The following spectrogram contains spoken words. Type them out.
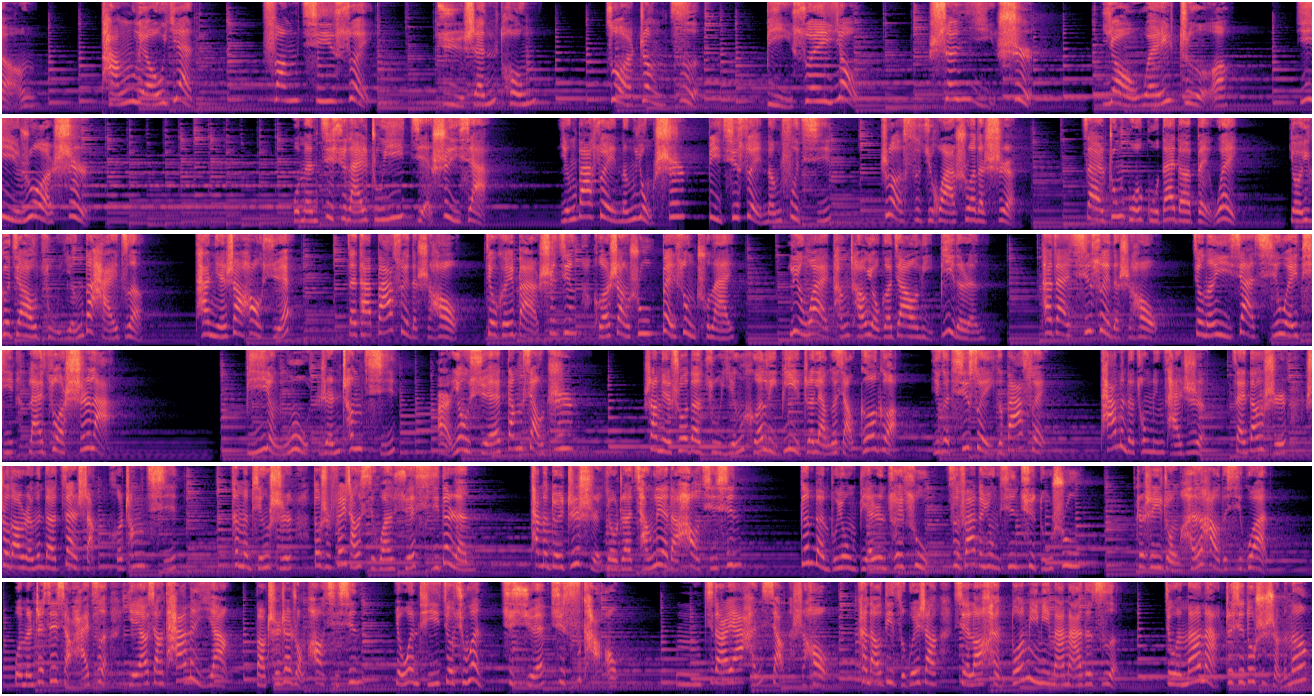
唐刘晏，方七岁，举神童。作正字，彼虽幼，身已仕。有为者亦若是。我们继续来逐一解释一下：迎八岁能咏诗，毕七岁能赋棋。这四句话说的是，在中国古代的北魏。有一个叫祖莹的孩子，他年少好学，在他八岁的时候就可以把《诗经》和《尚书》背诵出来。另外，唐朝有个叫李泌的人，他在七岁的时候就能以下棋为题来作诗啦。彼颖悟，人称奇；尔幼学，当效之。上面说的祖莹和李泌这两个小哥哥，一个七岁，一个八岁，他们的聪明才智在当时受到人们的赞赏和称奇。他们平时都是非常喜欢学习的人，他们对知识有着强烈的好奇心，根本不用别人催促，自发的用心去读书，这是一种很好的习惯。我们这些小孩子也要像他们一样，保持这种好奇心，有问题就去问、去学、去思考。嗯，记得二丫很小的时候，看到《弟子规》上写了很多密密麻麻的字，就问妈妈：“这些都是什么呢？”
